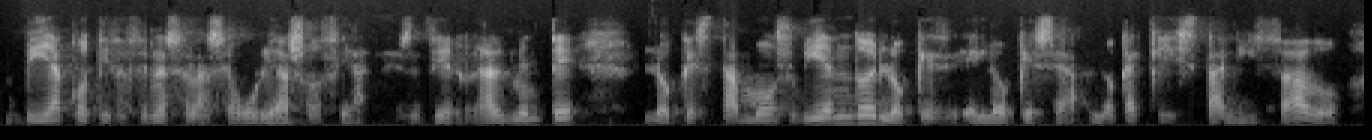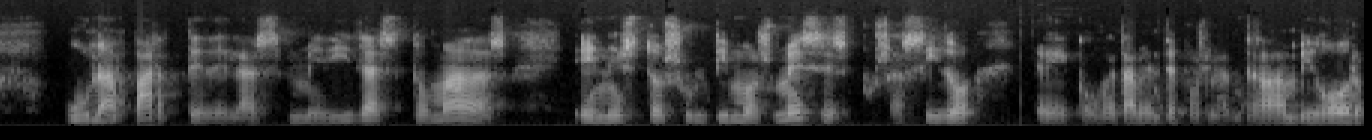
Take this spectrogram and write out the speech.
vía cotizaciones a la seguridad social. Es decir, realmente lo que estamos viendo, en lo que, en lo que, se lo que ha cristalizado una parte de las medidas tomadas en estos últimos meses pues ha sido eh, concretamente pues la entrada en vigor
